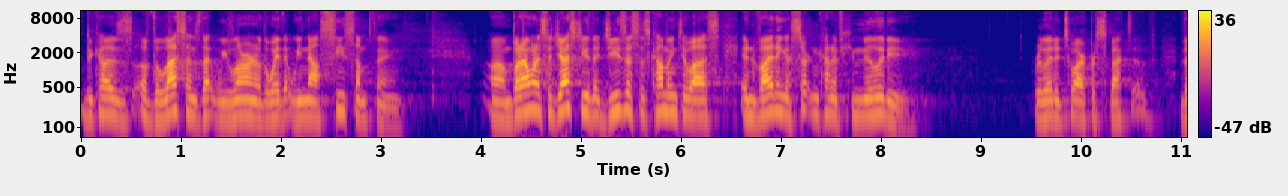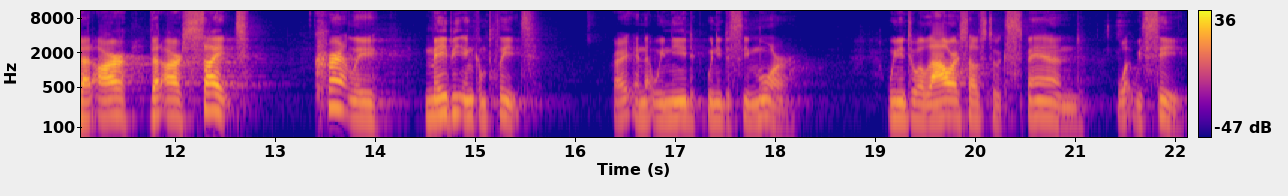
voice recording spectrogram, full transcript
because of the lessons that we learn or the way that we now see something. Um, but I want to suggest to you that Jesus is coming to us inviting a certain kind of humility related to our perspective, that our, that our sight currently may be incomplete, right? And that we need, we need to see more. We need to allow ourselves to expand what we see.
